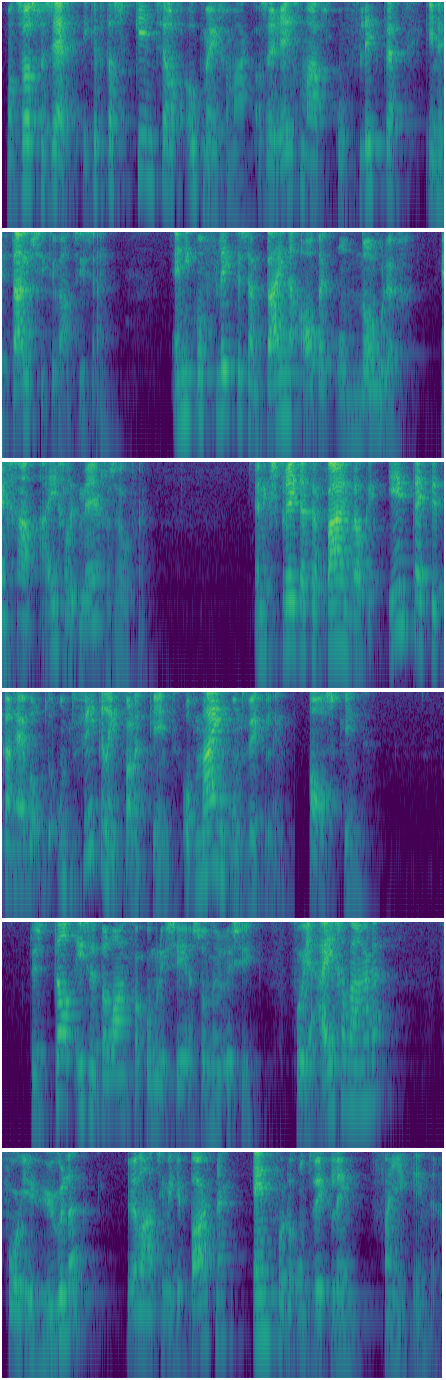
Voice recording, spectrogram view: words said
Want zoals gezegd, ik heb het als kind zelf ook meegemaakt als er regelmatig conflicten in de thuissituatie zijn. En die conflicten zijn bijna altijd onnodig en gaan eigenlijk nergens over. En ik spreek uit ervaring welke impact dit kan hebben op de ontwikkeling van het kind, op mijn ontwikkeling als kind. Dus dat is het belang van communiceren zonder ruzie. Voor je eigen waarde, voor je huwelijk, relatie met je partner en voor de ontwikkeling van je kinderen.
